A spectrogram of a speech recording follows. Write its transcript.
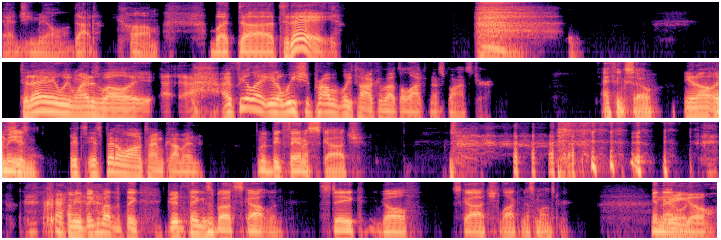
at gmail.com. But uh, today, today we might as well. I- I feel like you know we should probably talk about the Loch Ness monster. I think so. You know, I it's mean, just it's it's been a long time coming. I'm a big fan of Scotch. I mean, think about the thing. Good things about Scotland: steak, golf, Scotch, Loch Ness monster. In that there you order. go.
